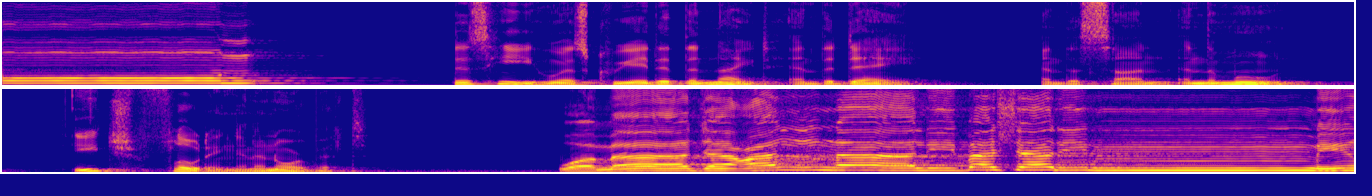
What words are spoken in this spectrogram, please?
يسبحون It is He who has created the night and the day, and the sun and the moon, each floating in an orbit. وما جعلنا لبشر من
